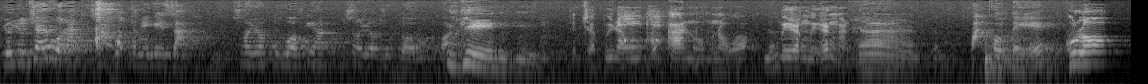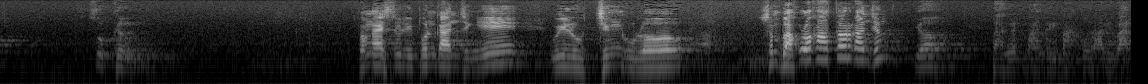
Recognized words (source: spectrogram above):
Yo nyun sewu ora dicakok cengengesan. Saya tuwa ki aku saya rupa. Nggih, nggih. Kejabi nang anu menawa mireng-mirengan. Ngaten. Pak Kotek Kula sugeng. pangestunipun Kanjengi wilujeng kula. Sembah kula katur Kanjeng. Ya banget panrimaku ra liwat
